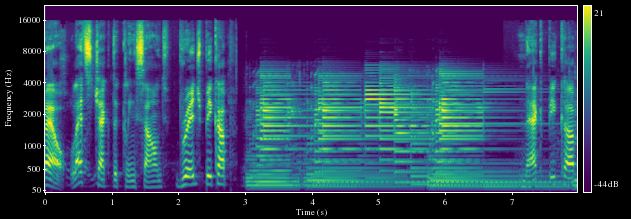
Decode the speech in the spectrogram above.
Well, let's check the clean sound. Bridge pickup. Neck pickup.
